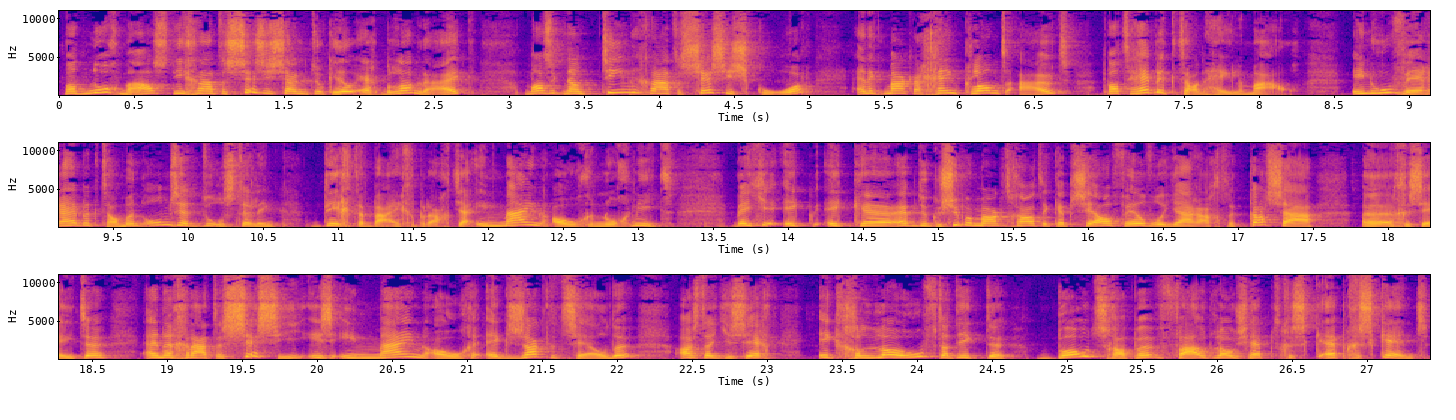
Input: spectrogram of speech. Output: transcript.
Want nogmaals, die gratis sessies zijn natuurlijk heel erg belangrijk. Maar als ik nou 10 gratis sessies score en ik maak er geen klant uit, wat heb ik dan helemaal? In hoeverre heb ik dan mijn omzetdoelstelling dichterbij gebracht? Ja, in mijn ogen nog niet. Weet je, ik, ik uh, heb natuurlijk een supermarkt gehad. Ik heb zelf heel veel jaren achter de kassa uh, gezeten. En een gratis sessie is in mijn ogen exact hetzelfde als dat je zegt: Ik geloof dat ik de boodschappen foutloos heb, heb gescand.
